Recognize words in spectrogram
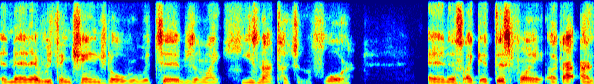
and then everything changed over with Thibs and like he's not touching the floor. And it's like at this point, like I, I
